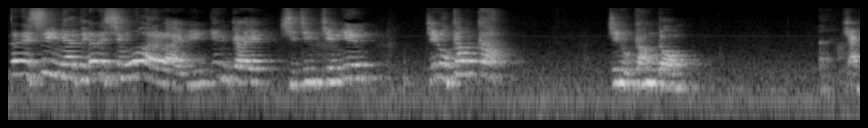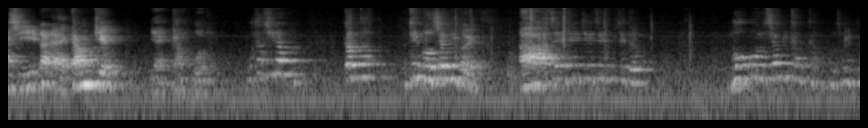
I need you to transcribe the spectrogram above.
咱的生命伫咱的生活的内面，应该是真精英，真有感觉。真有感动，相时咱会感激，也感恩。有当时咱感觉真无啥物货，啊，这这这这这个无无啥物感觉，无啥物感觉。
